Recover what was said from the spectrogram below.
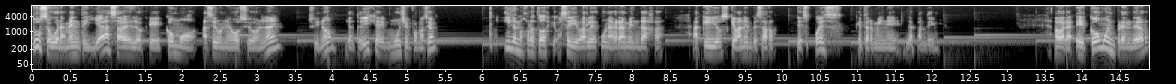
Tú seguramente ya sabes lo que, cómo hacer un negocio online si no, ya te dije, hay mucha información. Y lo mejor de todo es que vas a llevarle una gran ventaja a aquellos que van a empezar después que termine la pandemia. Ahora, el cómo emprender,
